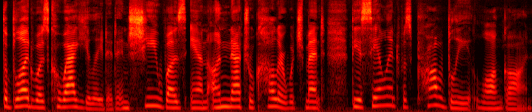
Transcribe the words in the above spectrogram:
The blood was coagulated and she was an unnatural color, which meant the assailant was probably long gone.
